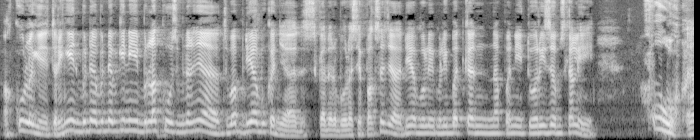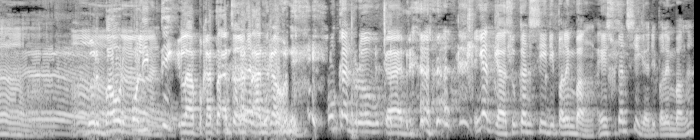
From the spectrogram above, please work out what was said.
aku lagi teringin benda-benda begini berlaku sebenarnya sebab dia bukannya sekadar bola sepak saja, dia boleh melibatkan apa ni tourism sekali. Fuh. Ah. Ah, Berbaur politik lah perkataan-perkataan kau ni. Bukan bro, bukan. Ingatkah Sukan C di Palembang? Eh, Sukan C kah di Palembang? ah?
